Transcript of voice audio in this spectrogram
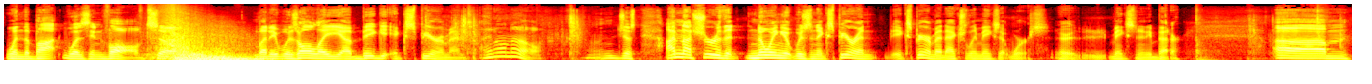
when the bot was involved. So, but it was all a, a big experiment. I don't know. Just, I'm not sure that knowing it was an experiment experiment actually makes it worse or makes it any better. Um,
